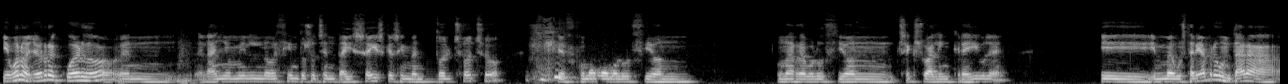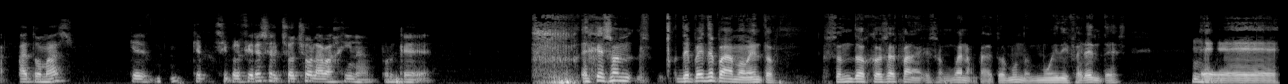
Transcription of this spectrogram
y, bueno, yo recuerdo en el año 1986 que se inventó el chocho, que fue una revolución, una revolución sexual increíble. Y, me gustaría preguntar a, a Tomás que, que, si prefieres el chocho o la vagina, porque... Es que son... Depende para el momento son dos cosas para que son, bueno, para todo el mundo, muy diferentes. Eh,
